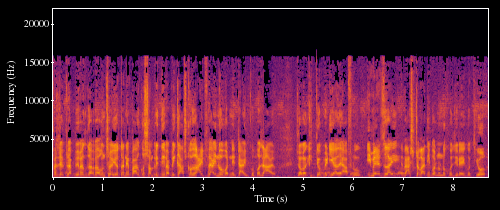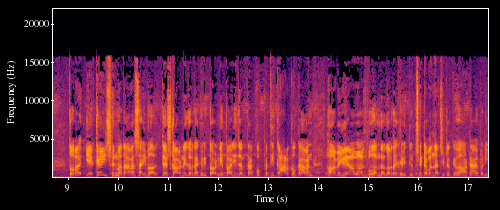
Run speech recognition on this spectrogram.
प्रोजेक्टलाई विरोध गरेर हुन्छ यो त नेपालको समृद्धि र विकासको लाइफ लाइन हो भन्ने टाइपको बजायो। जबकि त्यो मिडियाले आफ्नो इमेजलाई राष्ट्रवादी बनाउन खोजिरहेको थियो तर एकैछिनमा धाराशाही भयो त्यस कारणले गर्दाखेरि तर नेपाली जनताको प्रतिकारको कारण हामीले आवाज बुलन्द गर्दाखेरि त्यो छिटोभन्दा छिटो त्यसलाई हटाए पनि।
